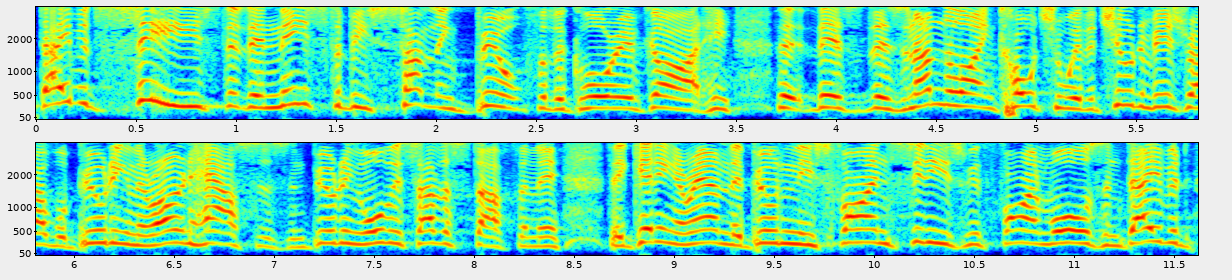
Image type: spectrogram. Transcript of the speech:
David sees that there needs to be something built for the glory of God. He, there's, there's an underlying culture where the children of Israel were building their own houses and building all this other stuff, and they're, they're getting around, they're building these fine cities with fine walls. And David,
